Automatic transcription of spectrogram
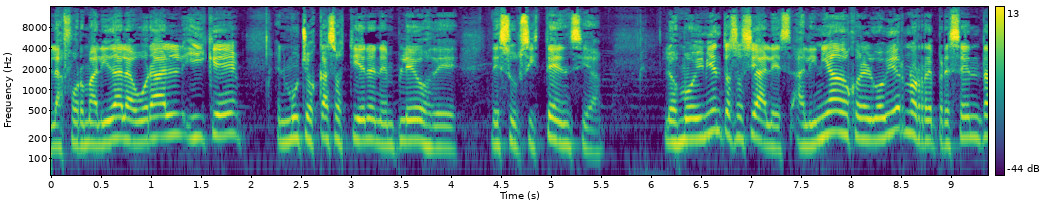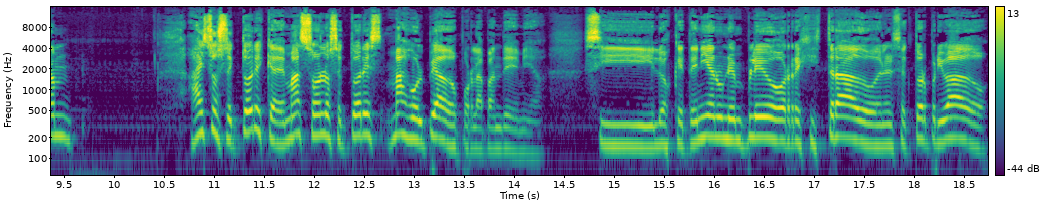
la formalidad laboral y que en muchos casos tienen empleos de, subsistencia. los movimientos sociales alineados con el gobierno representan a esos sectores que además son los sectores más golpeados por la pandemia. Si los que tenían un empleo registrado en el sector privado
